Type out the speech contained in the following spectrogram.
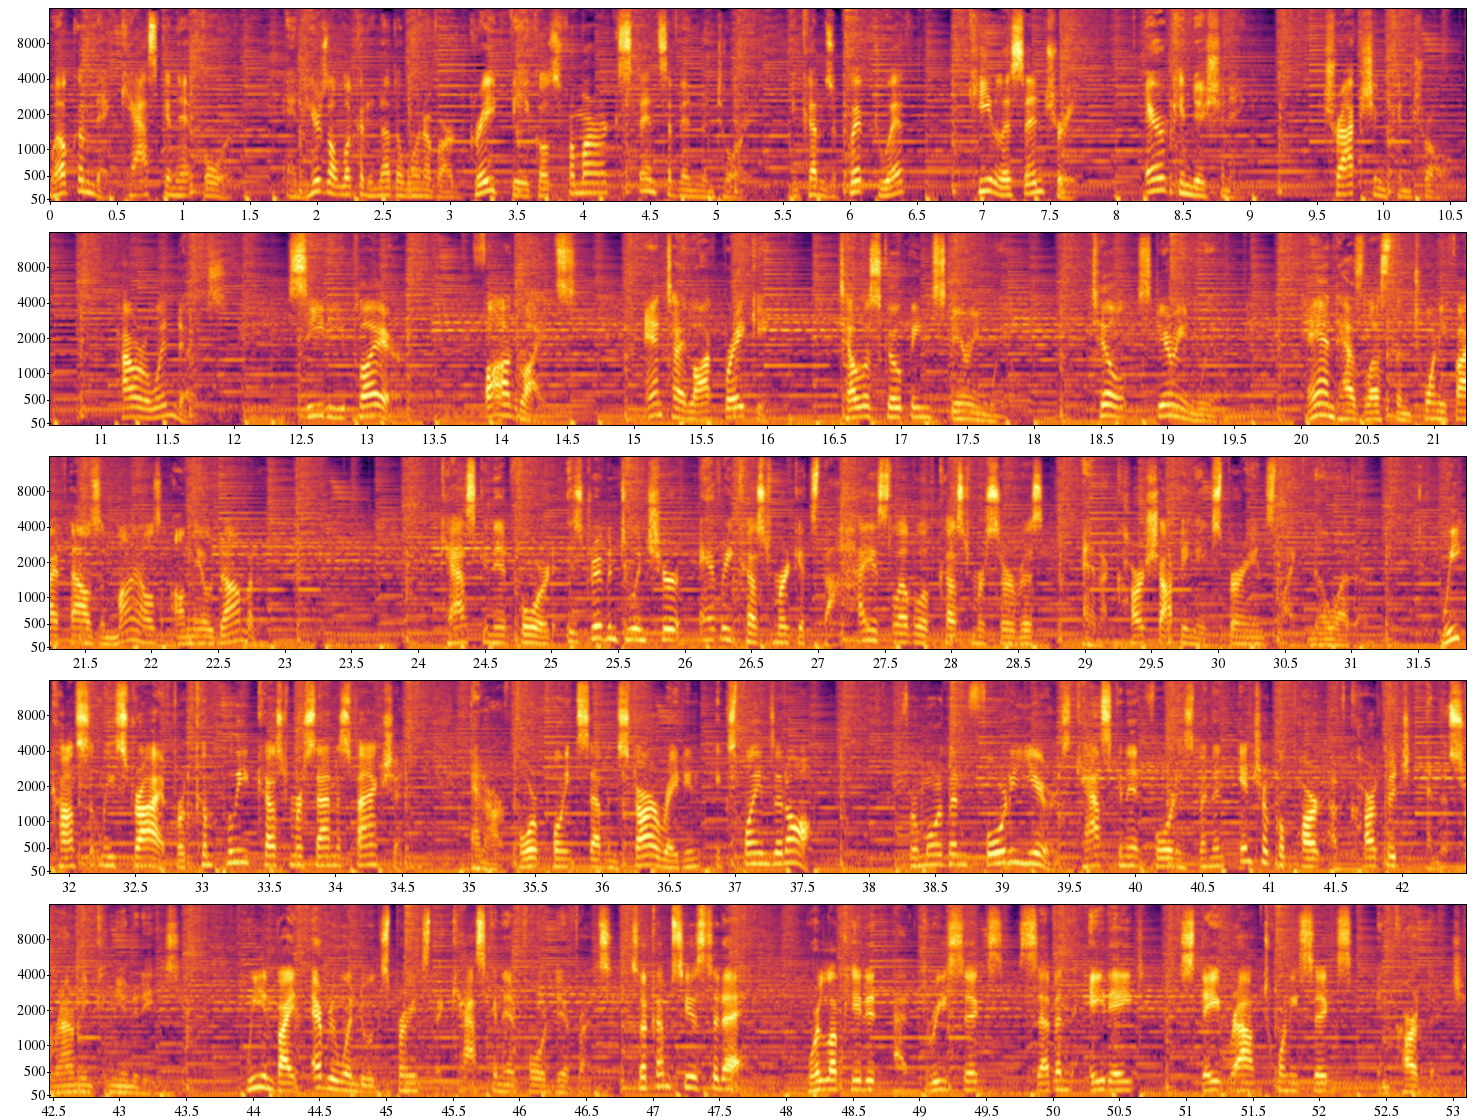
Welcome to Caskinette Ford, and here's a look at another one of our great vehicles from our extensive inventory. It comes equipped with keyless entry, air conditioning, traction control, power windows, CD player, fog lights, anti-lock braking, telescoping steering wheel, tilt steering wheel, and has less than 25,000 miles on the odometer. Caskinette Ford is driven to ensure every customer gets the highest level of customer service car shopping experience like no other. We constantly strive for complete customer satisfaction, and our 4.7 star rating explains it all. For more than 40 years, Caskinette Ford has been an integral part of Carthage and the surrounding communities. We invite everyone to experience the Caskinette Ford difference, so come see us today. We're located at 36788 State Route 26 in Carthage.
